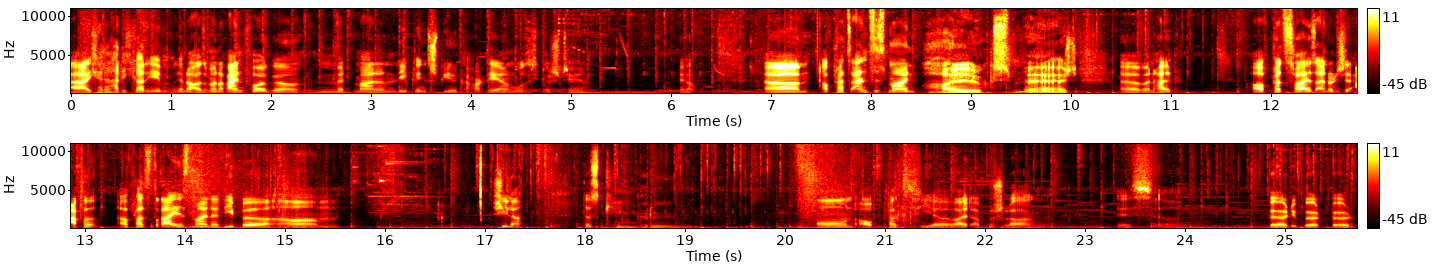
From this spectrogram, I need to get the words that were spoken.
Äh, ich hatte, hatte ich gerade eben, genau, also meine Reihenfolge mit meinen Lieblingsspielcharakteren, muss ich gestehen. Ja. Ähm, auf Platz 1 ist mein Hulk Smash. Äh, mein Hulk. Auf Platz 2 ist eindeutig der Affe. Auf Platz 3 ist meine liebe, ähm, Sheila. Das Känguru. Und auf Platz 4, weit abgeschlagen, ist, ähm, Birdie Bird Bird.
